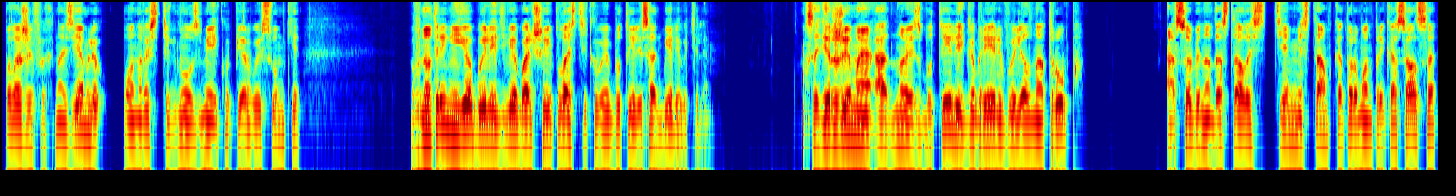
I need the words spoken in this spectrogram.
Положив их на землю, он расстегнул змейку первой сумки. Внутри нее были две большие пластиковые бутыли с отбеливателем. Содержимое одной из бутылей Габриэль вылил на труп. Особенно досталось тем местам, к которым он прикасался.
